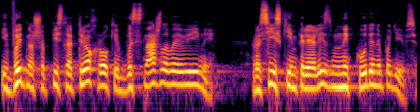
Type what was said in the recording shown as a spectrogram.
і видно, що після трьох років виснажливої війни російський імперіалізм нікуди не подівся.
